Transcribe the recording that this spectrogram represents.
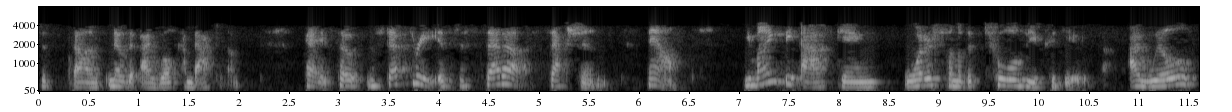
just um, know that I will come back to them. Okay, so step three is to set up sections. Now, you might be asking, what are some of the tools you could use? I will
